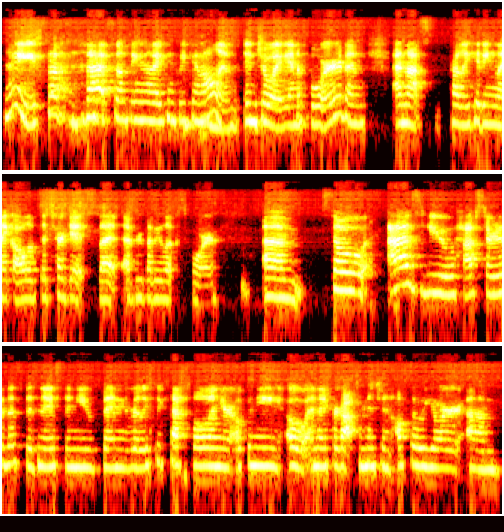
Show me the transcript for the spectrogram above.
Nice. That's, that's something that I think we can all enjoy and afford, and and that's probably hitting like all of the targets that everybody looks for. Um, so as you have started this business and you've been really successful and you're opening, oh, and I forgot to mention also your um,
